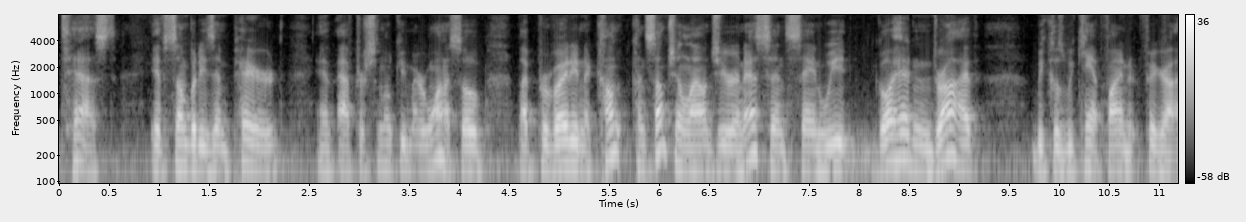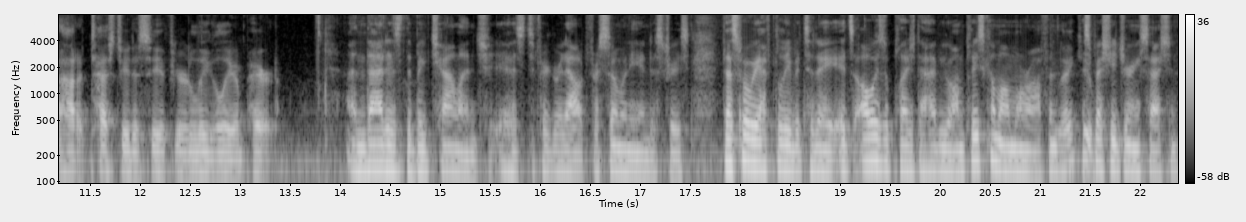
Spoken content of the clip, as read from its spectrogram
test if somebody's impaired and after smoking marijuana? So by providing a com- consumption lounge, you're in essence saying we go ahead and drive because we can't find it, figure out how to test you to see if you're legally impaired. And that is the big challenge is to figure it out for so many industries. That's where we have to leave it today. It's always a pleasure to have you on. Please come on more often Thank you. especially during session.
